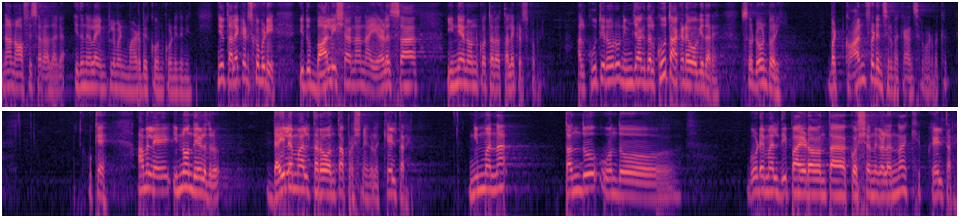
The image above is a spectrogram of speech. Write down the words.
ನಾನು ಆಫೀಸರ್ ಆದಾಗ ಇದನ್ನೆಲ್ಲ ಇಂಪ್ಲಿಮೆಂಟ್ ಮಾಡಬೇಕು ಅಂದ್ಕೊಂಡಿದ್ದೀನಿ ನೀವು ತಲೆ ಕೆಡ್ಸ್ಕೊಬೇಡಿ. ಇದು ಬಾಲಿಶಾನ, ನಾ ಎಳಸ, ಇನ್ನೇನು ಅನ್ಕೋತಾರ ತಲೆ ಕೆಡ್ಸ್ಕೊಬೇಡಿ. ಅಲ್ಲಿ ಕೂತಿರೋರು ನಿಮ್ಮ ಜಾಗದಲ್ಲಿ ಕೂತು ಆ ಕಡೆ ಹೋಗಿದ್ದಾರೆ. So don't worry but confidence ಇರಬೇಕು ಆನ್ಸರ್ ಮಾಡ್ಬೇಕಾದ್ರೆ ಓಕೆ, ಆಮೇಲೆ ಇನ್ನೊಂದು ಹೇಳಿದ್ರು, ಡೈಲೆಮಾಲ್ ತರೋವಂಥ ಪ್ರಶ್ನೆಗಳು ಕೇಳ್ತಾರೆ. ನಿಮ್ಮನ್ನು ತಂದು ಒಂದು ಗೋಡೆ ಮೇಲೆ ದೀಪ ಇಡೋವಂಥ ಕ್ವಶನ್ಗಳನ್ನು ಕೇಳ್ತಾರೆ.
